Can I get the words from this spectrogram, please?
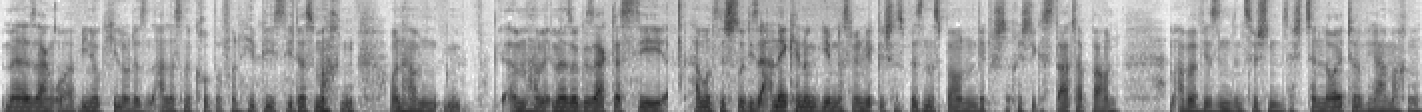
immer sagen, oh, Vino Kilo, das sind alles eine Gruppe von Hippies, die das machen und haben, ähm, haben immer so gesagt, dass die, haben uns nicht so diese Anerkennung gegeben, dass wir ein wirkliches Business bauen, ein wirklich ein richtiges Startup bauen. Aber wir sind inzwischen 16 Leute, wir machen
